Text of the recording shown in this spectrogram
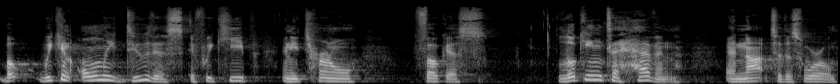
But we can only do this if we keep an eternal focus, looking to heaven and not to this world.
